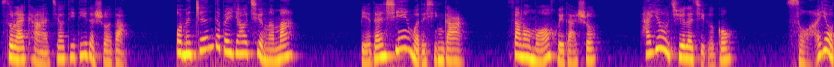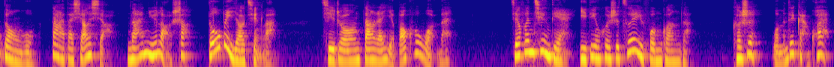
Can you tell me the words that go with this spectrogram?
苏莱卡娇滴滴的说道：“我们真的被邀请了吗？”别担心，我的心肝儿，萨洛摩回答说。他又鞠了几个躬。所有动物，大大小小、男女老少，都被邀请了，其中当然也包括我们。结婚庆典一定会是最风光的，可是我们得赶快，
